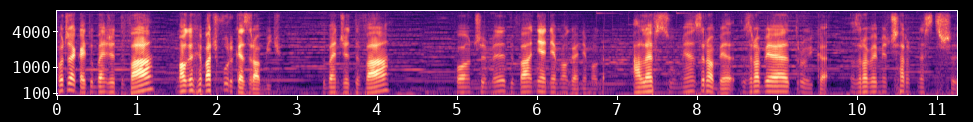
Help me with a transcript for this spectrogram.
Poczekaj, tu będzie 2. Mogę chyba czwórkę zrobić. Tu będzie 2. Połączymy 2. Nie, nie mogę, nie mogę. Ale w sumie zrobię. Zrobię trójkę. Zrobię miecz Sharpness 3.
